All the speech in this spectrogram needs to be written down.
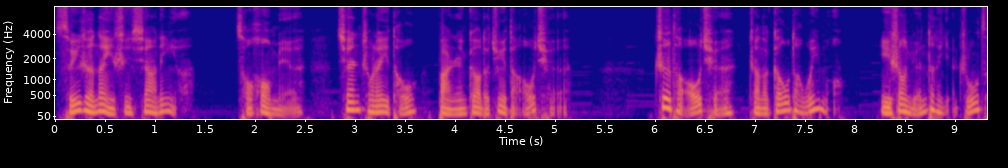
随着那一声下令啊，从后面牵出来一头半人高的巨大獒犬。这头獒犬长得高大威猛，一双圆瞪的眼珠子，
